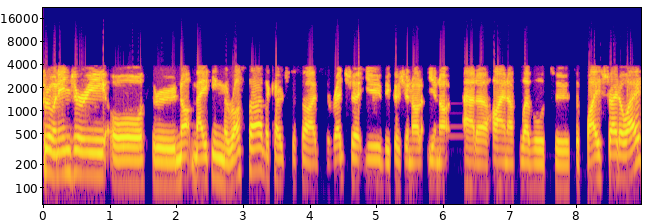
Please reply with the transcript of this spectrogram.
through an injury or through not making the roster. The coach decides to redshirt you because you're not you're not at a high enough level to to play straight away.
